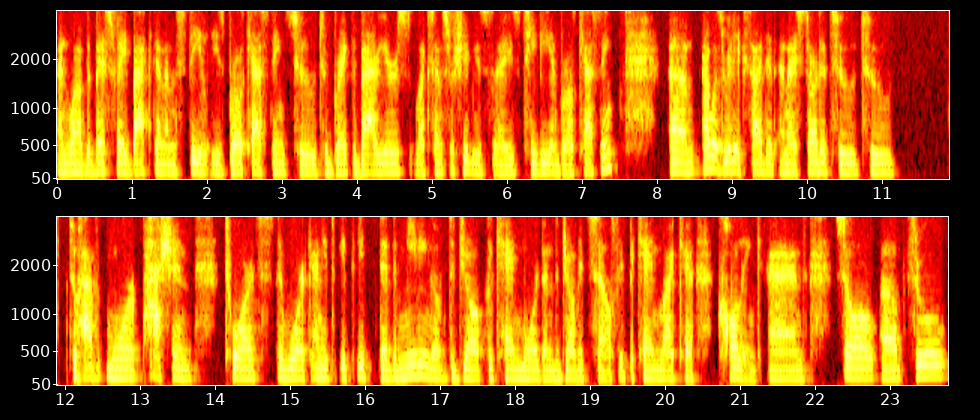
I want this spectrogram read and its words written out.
And one of the best way back then and still is broadcasting to to break the barriers like censorship is uh, is TV and broadcasting. Um, I was really excited, and I started to to to have more passion towards the work and it it, it the, the meaning of the job became more than the job itself it became like a calling and so uh, through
